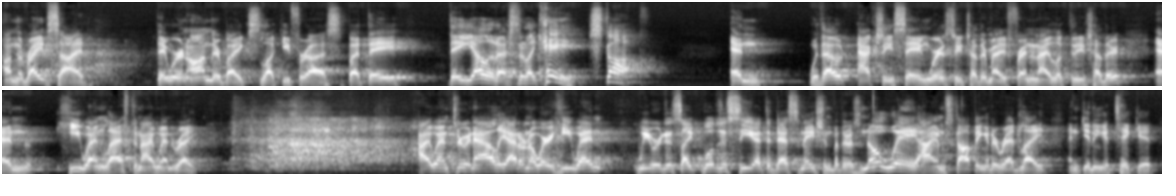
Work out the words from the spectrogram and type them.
on the right side. They weren't on their bikes, lucky for us, but they they yell at us. They're like, hey, stop. And without actually saying words to each other, my friend and I looked at each other, and he went left and I went right. I went through an alley. I don't know where he went. We were just like, we'll just see you at the destination. But there's no way I am stopping at a red light and getting a ticket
